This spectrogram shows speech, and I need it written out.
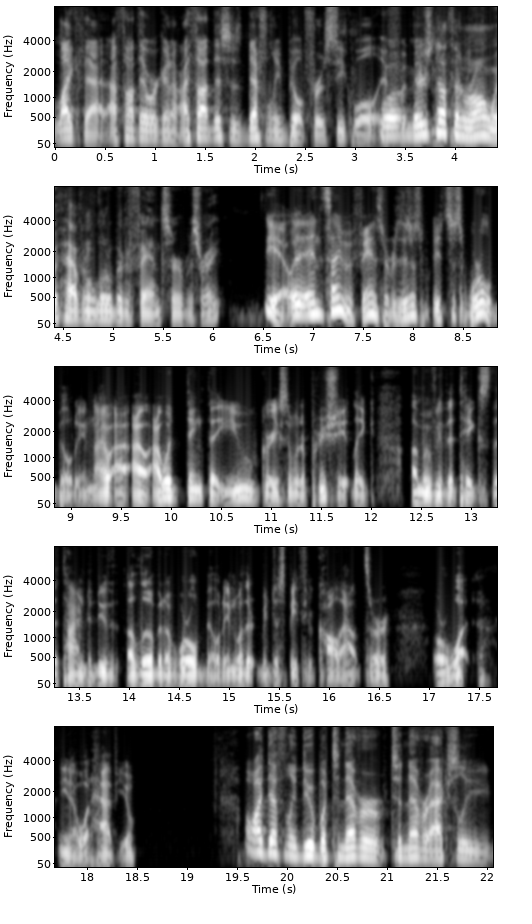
like that. I thought they were gonna. I thought this is definitely built for a sequel. Well, it there's nothing money. wrong with having a little bit of fan service, right? Yeah, and it's not even fan service. It's just it's just world building. I, I I would think that you, Grayson, would appreciate like a movie that takes the time to do a little bit of world building, whether it be just be through call outs or or what you know what have you. Oh, I definitely do, but to never to never actually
